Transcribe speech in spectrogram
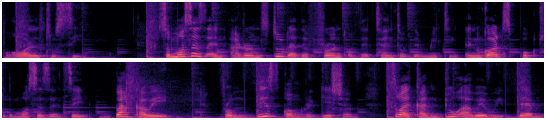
for all to see. So Moses and Aaron stood at the front of the tent of the meeting, and God spoke to the Moses and said, Back away from this congregation so I can do away with them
